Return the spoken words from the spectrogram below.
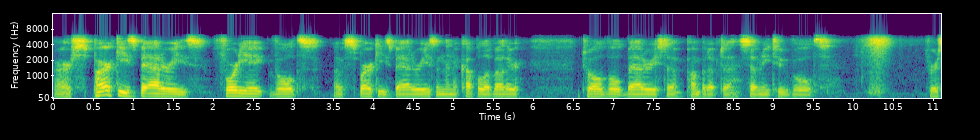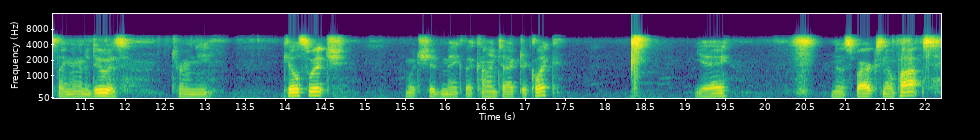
are Sparky's batteries. 48 volts of Sparky's batteries and then a couple of other 12 volt batteries to pump it up to 72 volts. First thing I'm going to do is turn the kill switch which should make the contactor click. Yay. No sparks, no pops.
